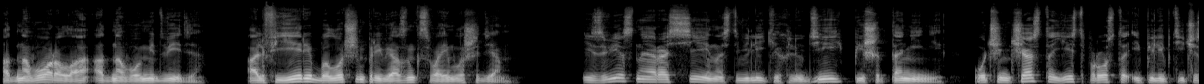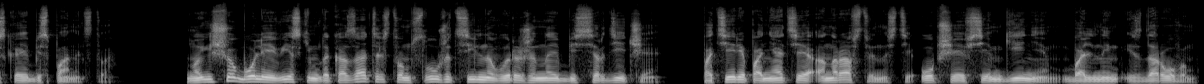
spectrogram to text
одного орла, одного медведя. Альфьери был очень привязан к своим лошадям. Известная рассеянность великих людей, пишет Танини, очень часто есть просто эпилептическое беспамятство. Но еще более веским доказательством служит сильно выраженное бессердечие, потеря понятия о нравственности, общая всем гениям, больным и здоровым,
